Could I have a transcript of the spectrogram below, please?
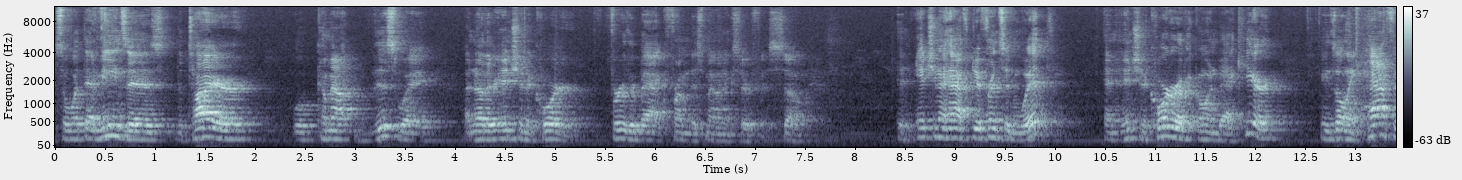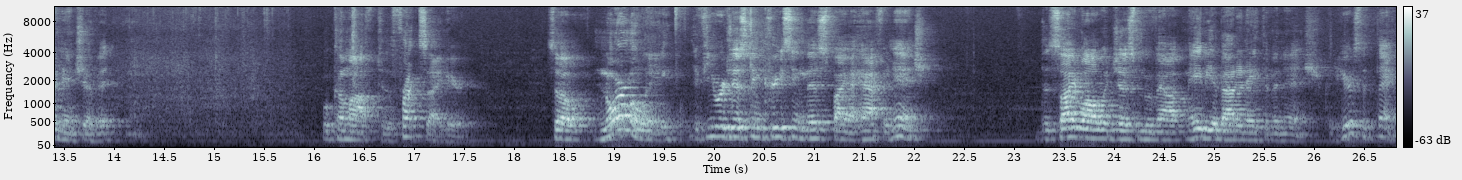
So what that means is the tire will come out this way another inch and a quarter further back from this mounting surface. So an inch and a half difference in width and an inch and a quarter of it going back here means only half an inch of it will come off to the front side here. So normally, if you were just increasing this by a half an inch, the sidewall would just move out maybe about an eighth of an inch. But here's the thing.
